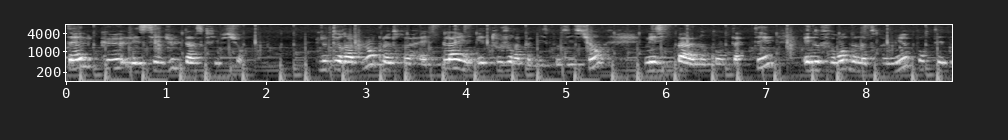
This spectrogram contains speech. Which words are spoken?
tels que les cédules d'inscription. Nous te rappelons que notre helpline est toujours à ta disposition. N'hésite pas à nous contacter et nous ferons de notre mieux pour t'aider.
